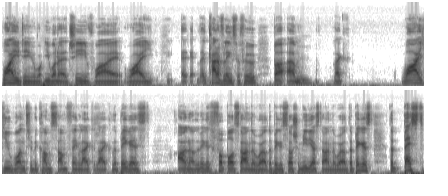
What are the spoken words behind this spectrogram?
why are you doing what you want to achieve why why you, it, it kind of links with who but um like why you want to become something like like the biggest I don't know the biggest football star in the world, the biggest social media star in the world, the biggest, the best.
